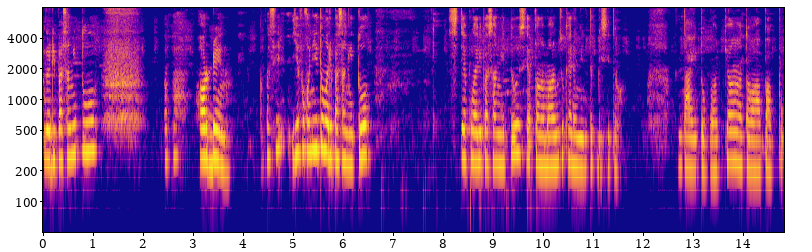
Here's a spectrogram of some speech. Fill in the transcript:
nggak dipasang itu apa hordeng. Apa sih? Ya pokoknya itu nggak dipasang itu. Setiap nggak dipasang itu setiap tengah malam itu kayak ada ngintip di situ. Entah itu pocong atau apa pun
